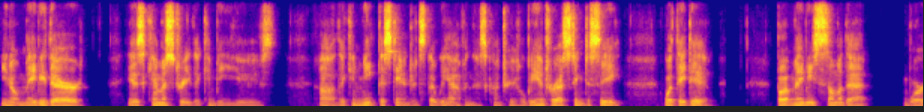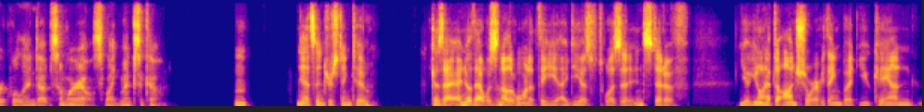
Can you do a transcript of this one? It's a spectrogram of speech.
you know, maybe there is chemistry that can be used uh, that can meet the standards that we have in this country. It'll be interesting to see what they do. But maybe some of that work will end up somewhere else, like Mexico. Hmm. Yeah, it's interesting too, because I, I, know that was another one of the ideas was that instead of you know you don't have to onshore everything, but you can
